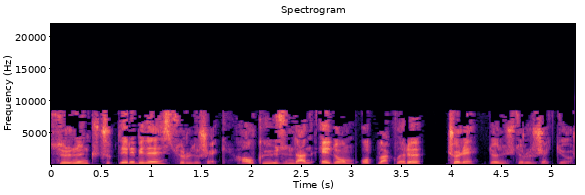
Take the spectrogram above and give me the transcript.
Sürünün küçükleri bile sürülecek. Halkı yüzünden Edom otlakları çöle dönüştürülecek diyor.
